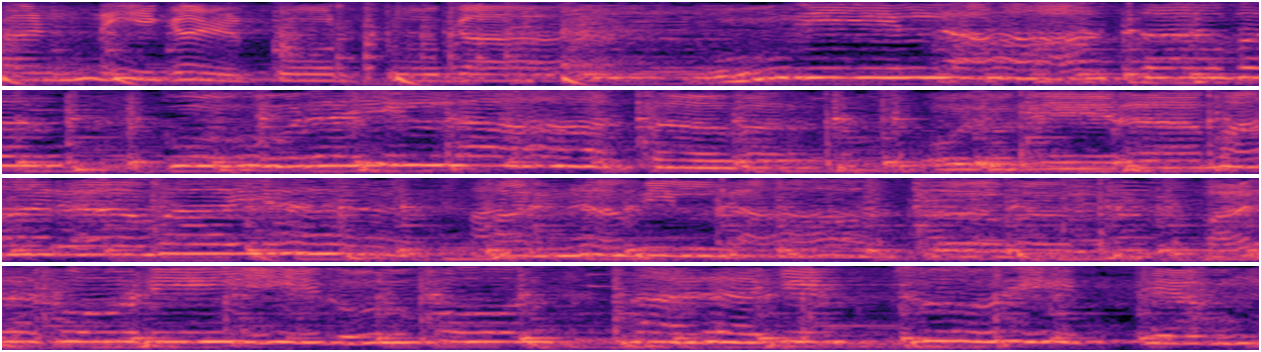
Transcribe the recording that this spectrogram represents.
കണ്ണികൾ കോർക്കുക. ഭൂമിയില്ലാത്തവർ കൂരയില്ലാത്തവർ ഒരു നേരമരമായ അന്നമില്ലാത്തവർ. പരകോടി ഇതുപോൽ നരകിച്ചു നിത്യവും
